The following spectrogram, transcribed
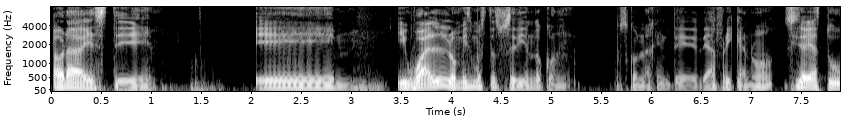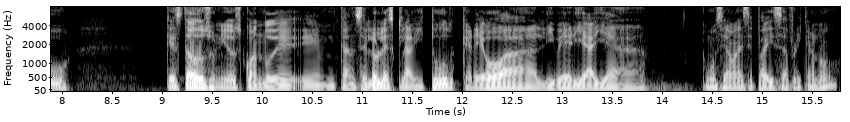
Ahora, este. eh, igual lo mismo está sucediendo con, pues, con la gente de África, ¿no? Si sabías tú que Estados Unidos, cuando de- em, canceló la esclavitud, creó a Liberia y a. ¿Cómo se llama ese país africano?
